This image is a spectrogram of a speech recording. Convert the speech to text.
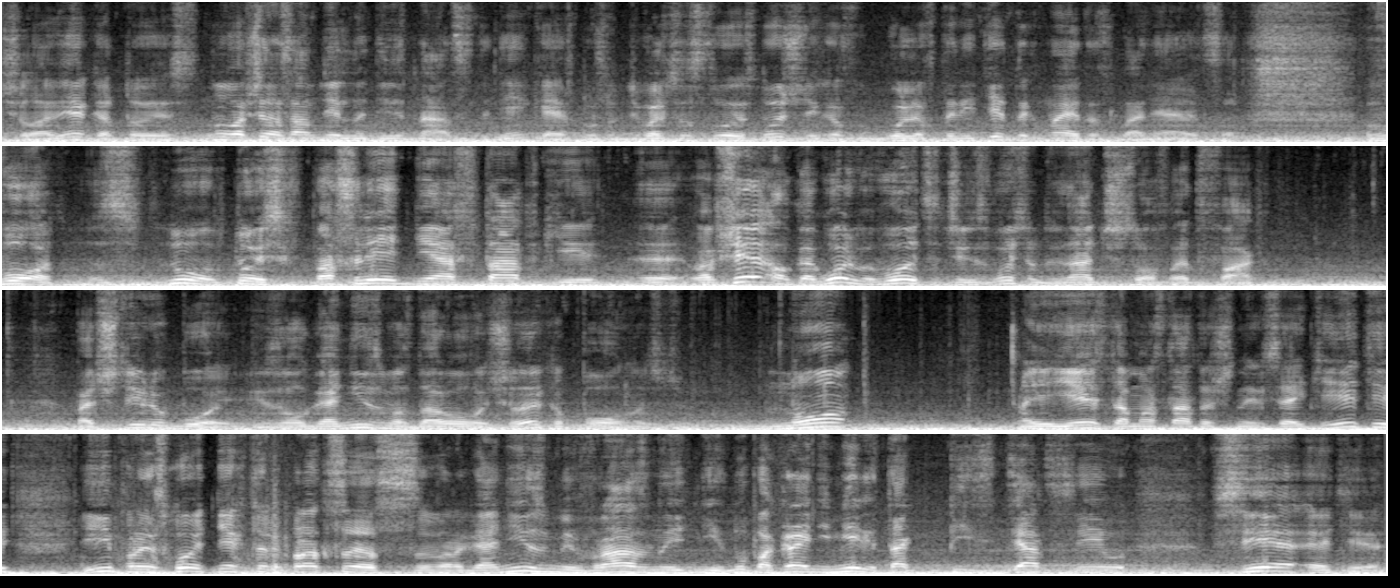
человека, то есть, ну, вообще, на самом деле, на 19 день, конечно, потому что большинство источников более авторитетных на это склоняются. Вот, ну, то есть, последние остатки, э, вообще алкоголь выводится через 8-12 часов, это факт. Почти любой из организма здорового человека полностью. Но есть там остаточные всякие эти, и происходит некоторый процесс в организме в разные дни. Ну, по крайней мере, так пиздят все, все эти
